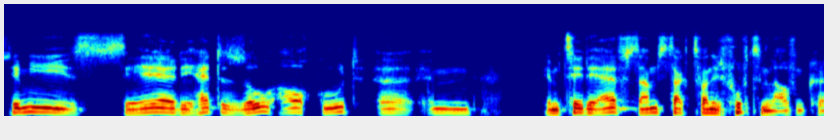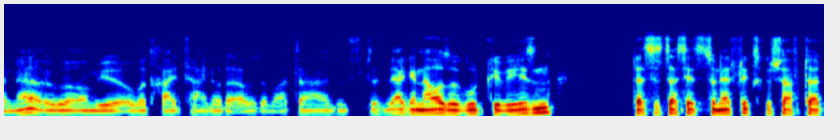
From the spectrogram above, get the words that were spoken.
Krimi-Serie, die hätte so auch gut äh, im im CDF Samstag 2015 laufen können, ne? über, irgendwie, über drei Teile oder so was. Das wäre genauso gut gewesen. Dass es das jetzt zu Netflix geschafft hat,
